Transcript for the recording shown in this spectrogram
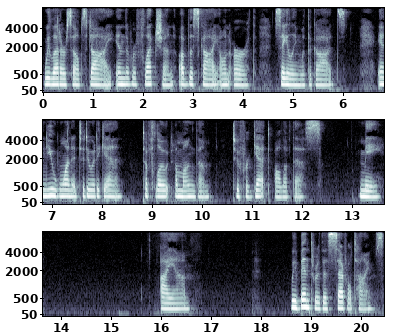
we let ourselves die in the reflection of the sky on earth, sailing with the gods and you wanted to do it again, to float among them, to forget all of this. Me. I am. We've been through this several times.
